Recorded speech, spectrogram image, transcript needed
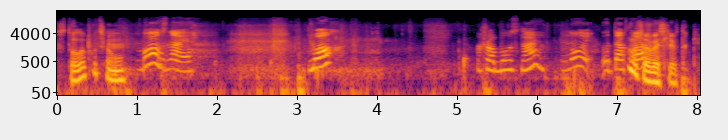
Столику цьому? Бог знає. Бог? А що, Бог знає? Ну, так Ну, це кажуть. вислів такий.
